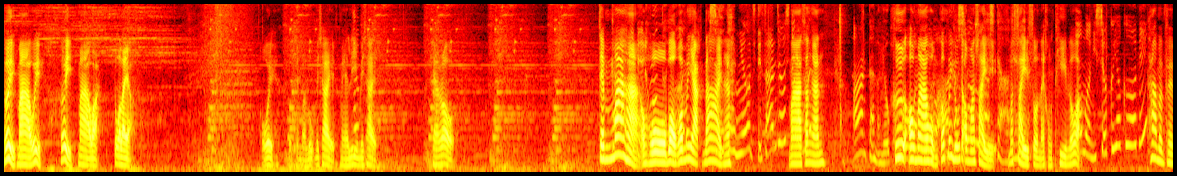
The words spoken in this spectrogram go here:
เฮ้ยมาเว้ย เฮ้ยมาว่ะ ตัวอะไรอะ โอ้ยโดเทมารุไม่ใช่ แมรี่ไม่ใช่แคโรลเจมมาโอ้โห บอกว่าไม่อยากได้นะ มาซะงั้น คือเอามาผมก็ไม่รู้จะเอามาใส่มาใส่ส่วนไหนของทีมแล้วอะถ้ามันเป็น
